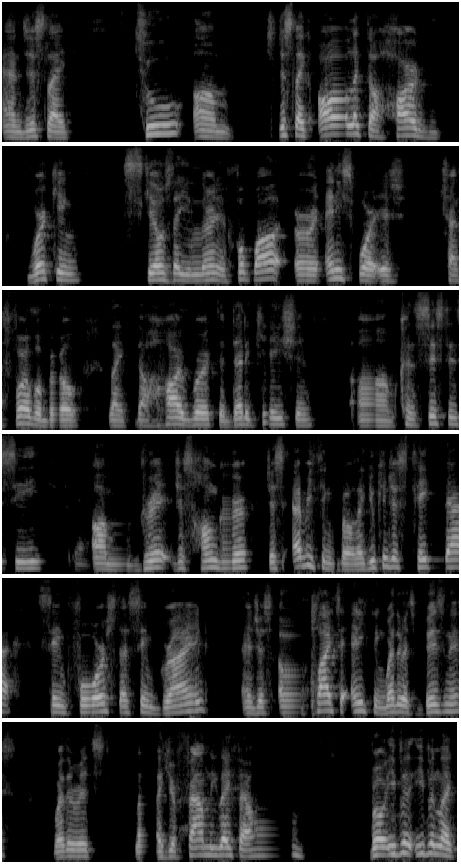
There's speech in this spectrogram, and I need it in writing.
and just like two, um, just like all like the hard working skills that you learn in football or any sport is transferable, bro. Like the hard work, the dedication, um, consistency, yeah. um, grit, just hunger, just everything, bro. Like you can just take that same force, that same grind, and just apply to anything, whether it's business, whether it's like your family life at home, bro. Even even like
